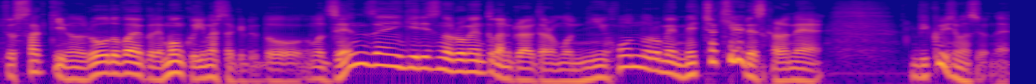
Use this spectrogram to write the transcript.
ちょさっきのロードバイクで文句言いましたけれど、もう全然イギリスの路面とかに比べたらもう日本の路面めっちゃ綺麗ですからね。びっくりしますよね。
